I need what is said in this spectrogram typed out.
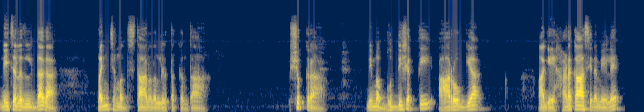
ನೀಚದಲ್ಲಿದ್ದಾಗ ಪಂಚಮ ಸ್ಥಾನದಲ್ಲಿರ್ತಕ್ಕಂಥ ಶುಕ್ರ ನಿಮ್ಮ ಬುದ್ಧಿಶಕ್ತಿ, ಆರೋಗ್ಯ, ಹಾಗೆ ಹಣಕಾಸಿನ ಮೇಲೆ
